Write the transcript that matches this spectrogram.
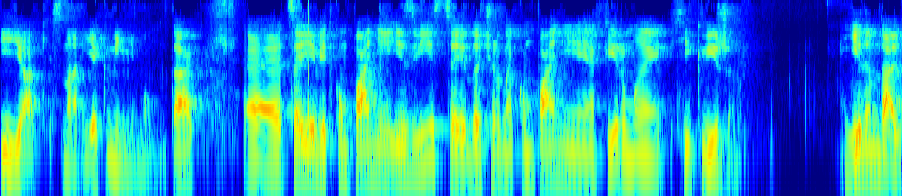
і якісна, як мінімум. Так? Е, Це є від компанії Ізвіз, це є дочерна компанія фірми Hikvision. Їдемо далі.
